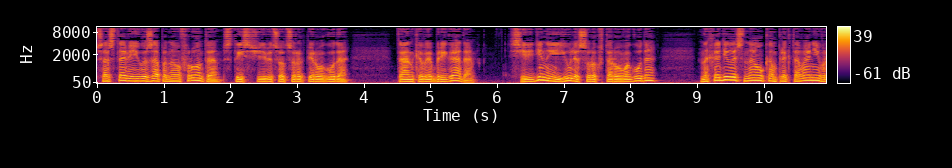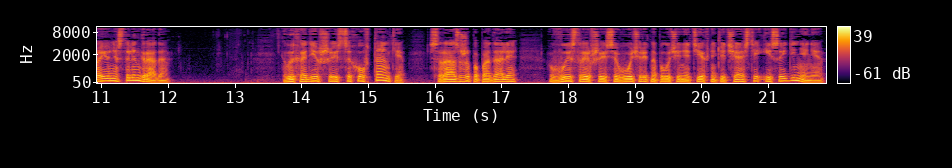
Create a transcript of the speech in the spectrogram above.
в составе Юго-Западного фронта с 1941 года танковая бригада с середины июля 1942 года находилась на укомплектовании в районе Сталинграда. Выходившие из цехов танки сразу же попадали в выстроившиеся в очередь на получение техники части и соединения.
